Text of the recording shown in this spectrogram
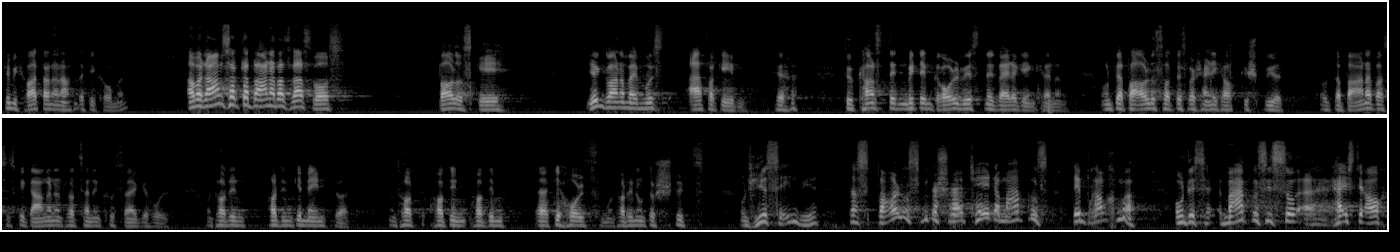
ziemlich hart aneinander gekommen. Aber dann sagt der Barnabas, was, was? Paulus, geh. Irgendwann einmal musst du auch vergeben. Ja. Du kannst den, mit dem Groll wirst nicht weitergehen können. Und der Paulus hat das wahrscheinlich auch gespürt. Und der Barnabas ist gegangen und hat seinen Cousin geholt und hat ihn, hat ihn gementort und hat, hat, ihn, hat ihm äh, geholfen und hat ihn unterstützt. Und hier sehen wir, dass Paulus wieder schreibt, hey, der Markus, den brauchen wir. Und das, Markus ist so, äh, heißt ja auch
